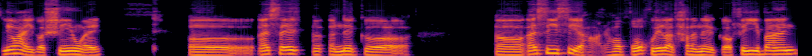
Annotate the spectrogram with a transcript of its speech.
另外一个是因为呃 S A 呃呃那个呃 S E C 哈，然后驳回了它的那个非一般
